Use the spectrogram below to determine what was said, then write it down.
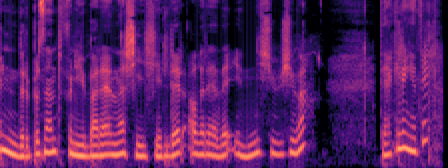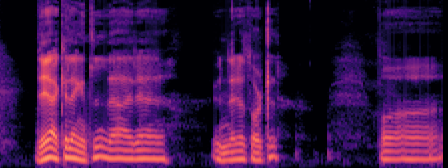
100% fornybare energikilder allerede innen 2020. Det er ikke lenge til. Det er ikke lenge til, det er eh, under et år til. Og,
